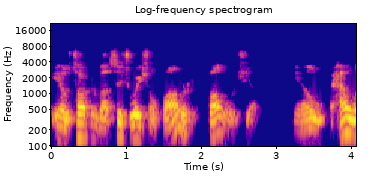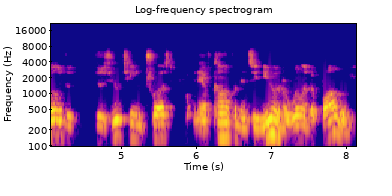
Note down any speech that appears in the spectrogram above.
you know, talking about situational follower, followership. You know, how well do, does your team trust and have confidence in you and are willing to follow you?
